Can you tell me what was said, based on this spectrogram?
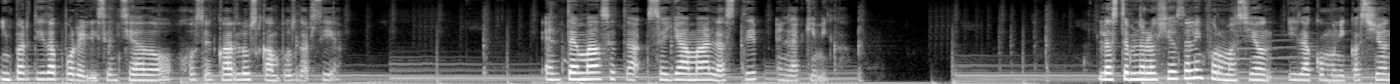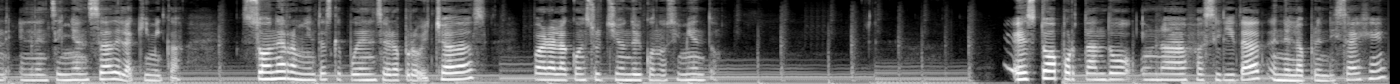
impartida por el licenciado José Carlos Campos García. El tema se, se llama las TIP en la química. Las tecnologías de la información y la comunicación en la enseñanza de la química son herramientas que pueden ser aprovechadas para la construcción del conocimiento. Esto aportando una facilidad en el aprendizaje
